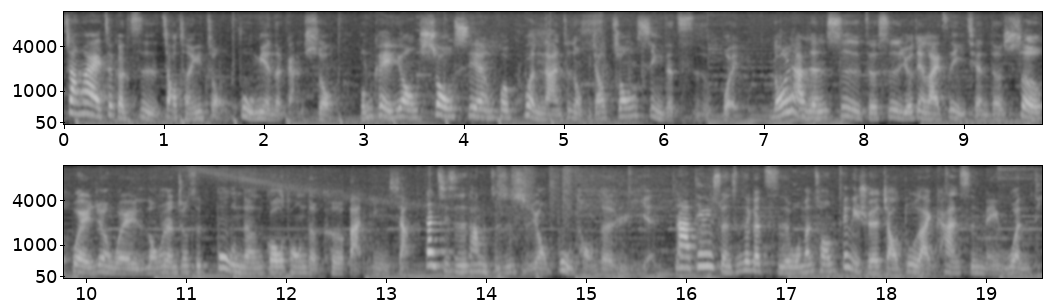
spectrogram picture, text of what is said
障碍这个字造成一种负面的感受，我们可以用受限或困难这种比较中性的词汇。聋哑人士则是有点来自以前的社会认为聋人就是不能沟通的刻板印象，但其实他们只是使用不。不同的语言，那听力损失这个词，我们从病理学的角度来看是没问题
